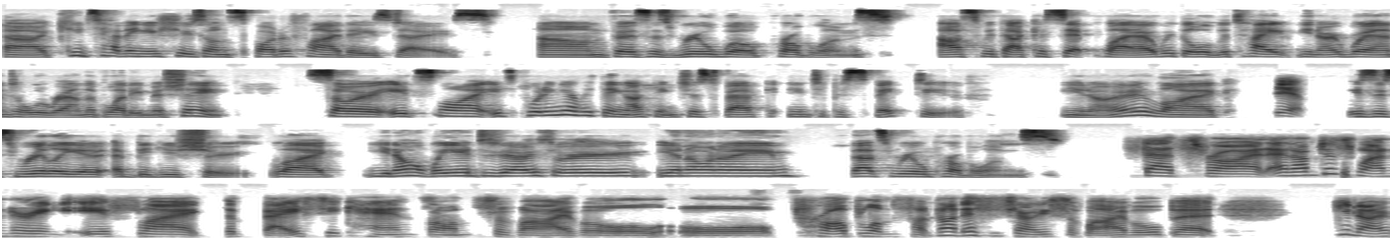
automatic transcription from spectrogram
uh, kids having issues on Spotify these days um, versus real world problems. Us with our cassette player with all the tape, you know, wound all around the bloody machine. So it's like it's putting everything, I think, just back into perspective. You know, like, Yep. is this really a, a big issue? Like, you know what we had to go through? You know what I mean? That's real problems. That's right. And I'm just wondering if, like, the basic hands on survival or problem not necessarily survival, but, you know,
